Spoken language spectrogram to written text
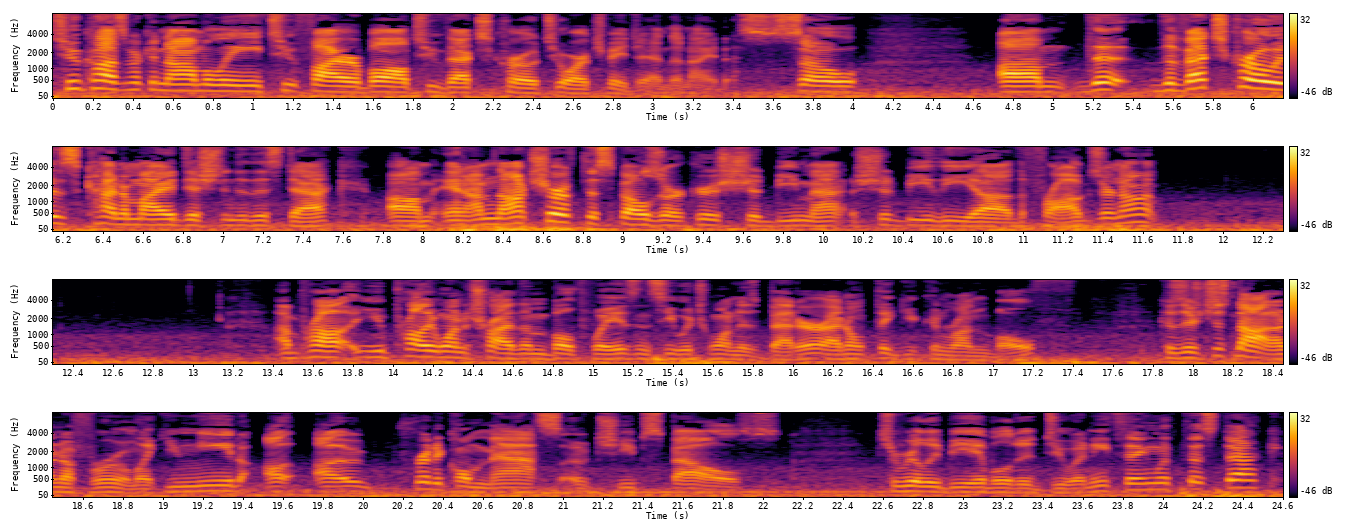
two Cosmic Anomaly, two Fireball, two Vex Crow, two Archmage Antonidas. So um, the the Vex Crow is kind of my addition to this deck, um, and I'm not sure if the Spellzerkers should be ma- should be the uh, the frogs or not. I'm pro- you probably want to try them both ways and see which one is better. I don't think you can run both because there's just not enough room. Like you need a, a critical mass of cheap spells to really be able to do anything with this deck.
